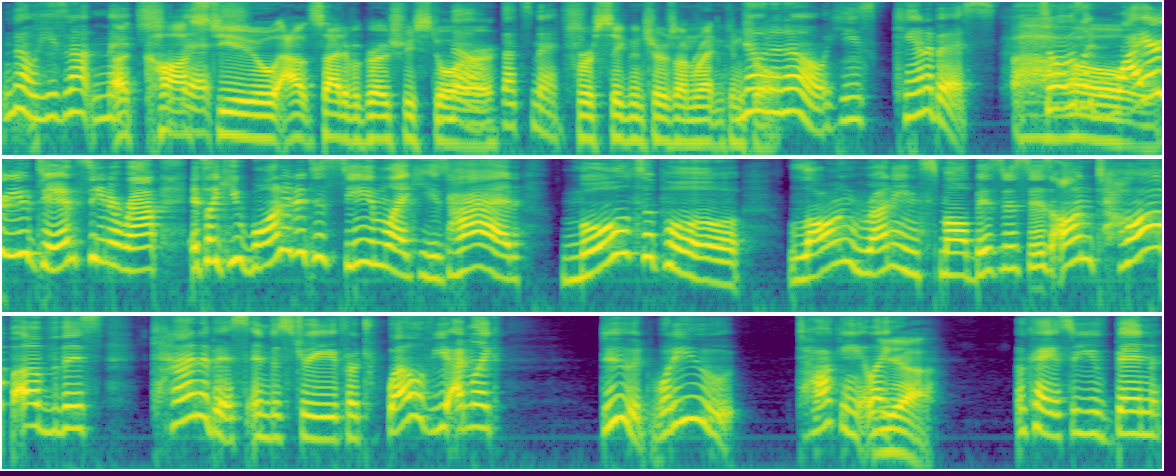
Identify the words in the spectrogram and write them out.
no, he's not Mitch. accost bitch. you outside of a grocery store. No, that's Mitch. for signatures on rent and control. No, no, no. He's cannabis. So I was like, oh. why Oh. are you dancing around? It's like he wanted it to seem like he's had multiple long running small businesses on top of this cannabis industry for 12 years. I'm like, dude, what are you talking? Like, yeah, okay, so you've been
